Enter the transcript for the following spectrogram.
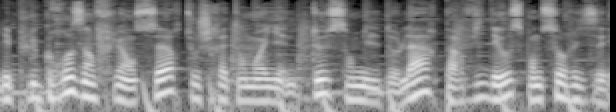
les plus gros influenceurs toucheraient en moyenne 200 000 dollars par vidéo sponsorisée.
